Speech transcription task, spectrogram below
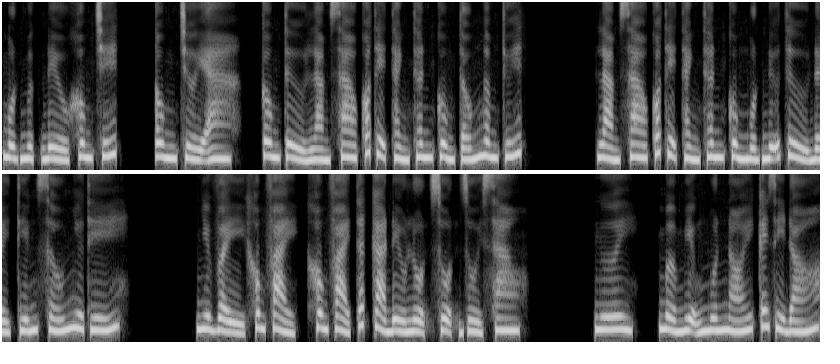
Một mực đều không chết. Ông trời a công tử làm sao có thể thành thân cùng tống ngâm tuyết. Làm sao có thể thành thân cùng một nữ tử đầy tiếng xấu như thế. Như vậy không phải, không phải tất cả đều lộn xộn rồi sao. Ngươi, mở miệng muốn nói cái gì đó,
